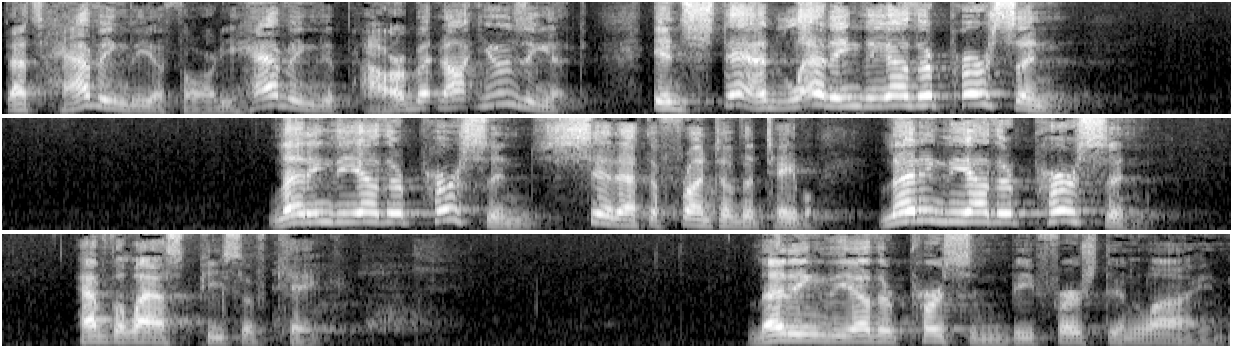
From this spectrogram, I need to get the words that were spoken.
That's having the authority, having the power, but not using it. Instead, letting the other person letting the other person sit at the front of the table, letting the other person have the last piece of cake, letting the other person be first in line.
